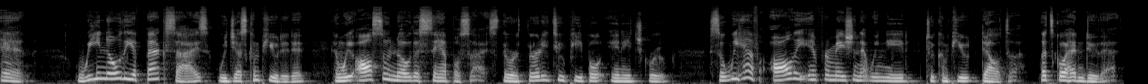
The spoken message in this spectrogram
n. We know the effect size, we just computed it, and we also know the sample size. There were 32 people in each group. So we have all the information that we need to compute delta. Let's go ahead and do that.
